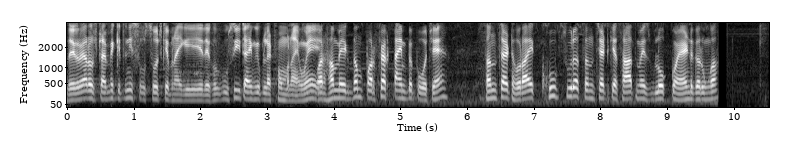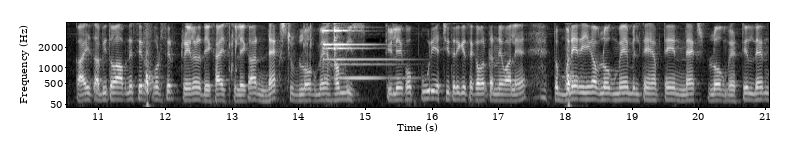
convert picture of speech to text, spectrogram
देख रहे यार उस टाइम में कितनी सोच सोच के बनाई गई है ये देखो उसी टाइम के प्लेटफॉर्म बनाए हुए हैं। और हम एकदम परफेक्ट टाइम पे पहुँचे हैं। सनसेट हो रहा है खूबसूरत सनसेट के साथ मैं इस ब्लॉग को एंड करूँगा। गाइस अभी तो आपने सिर्फ़ और सिर्फ़ ट्रेलर देखा है इस किले का। नेक्स्ट व्लॉग में हम इस किले को पूरी अच्छी तरीके से कवर करने वाले हैं। तो बने रहिएगा व्लॉग में मिलते हैं अपने नेक्स्ट व्लॉग में। Till then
